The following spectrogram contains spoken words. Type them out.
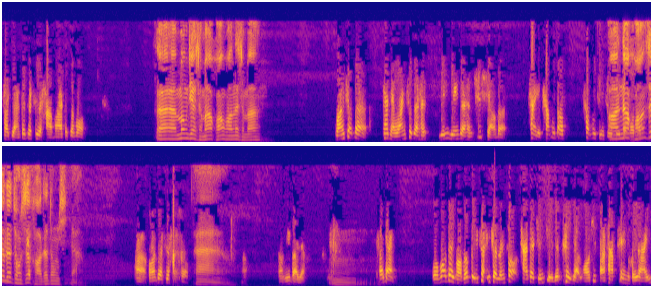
他讲这个是蛤蟆？这个梦呃，梦见什么黄黄的什么？黄色的，他讲黄色的很圆圆的、很细小的，他也看不到，看不清楚啊。那黄色的总是好的东西呀，啊，黄色是好的，哎，啊，明白了。嗯，他讲，我梦在我的边上一个人说他在前给人配了，我去把他骗回来。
